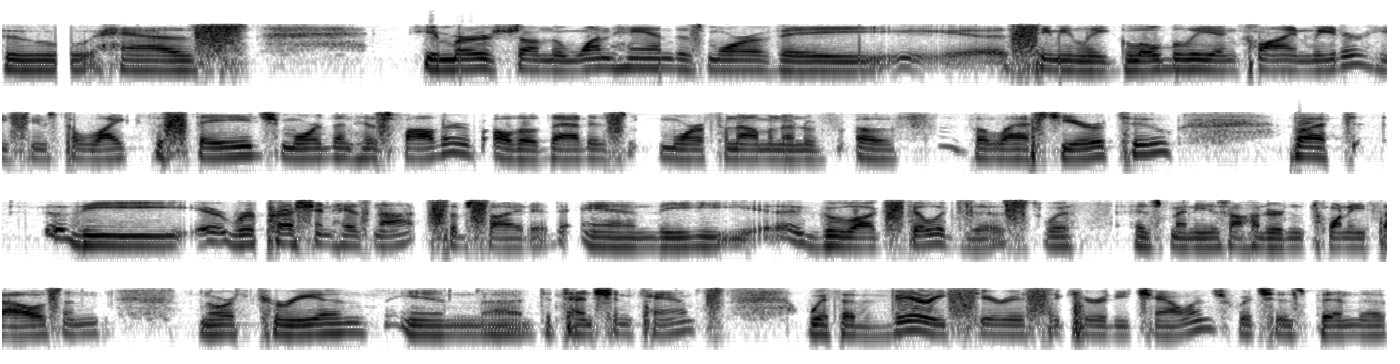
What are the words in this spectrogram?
who has emerged on the one hand as more of a uh, seemingly globally inclined leader. He seems to like the stage more than his father, although that is more a phenomenon of, of the last year or two. But the repression has not subsided, and the gulag still exists with as many as 120,000 North Koreans in uh, detention camps, with a very serious security challenge, which has been the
